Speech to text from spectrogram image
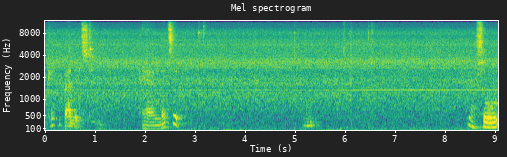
Okay balanced. And that's it yeah so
